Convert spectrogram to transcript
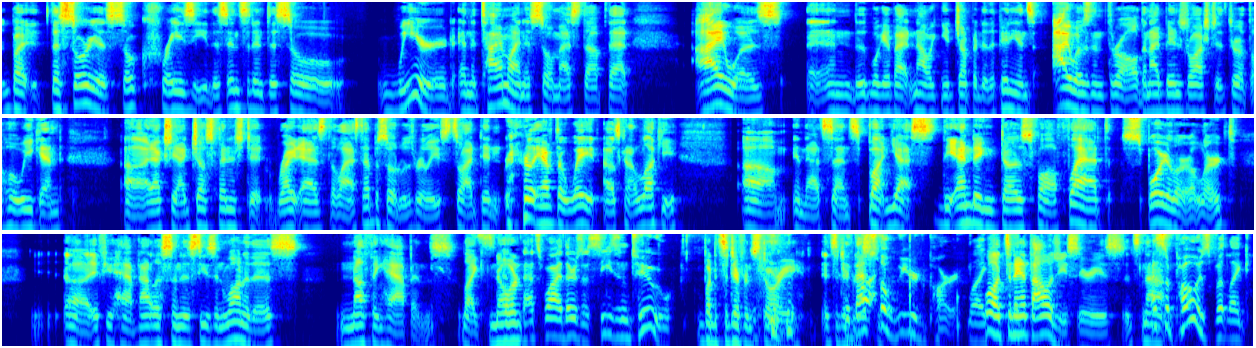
but the story is so crazy this incident is so weird and the timeline is so messed up that i was and we'll get back now we can jump into the opinions i was enthralled and i binge watched it throughout the whole weekend uh, and actually, I just finished it right as the last episode was released, so I didn't really have to wait. I was kind of lucky um, in that sense. But yes, the ending does fall flat. Spoiler alert. Uh, if you have not listened to season one of this, nothing happens. Like no one, That's why there's a season two. but it's a different story. It's a different. that's the weird part. Like, well, it's an anthology series. It's not. I suppose, but like,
